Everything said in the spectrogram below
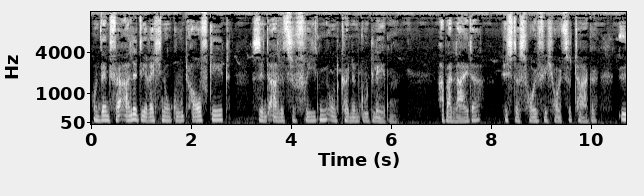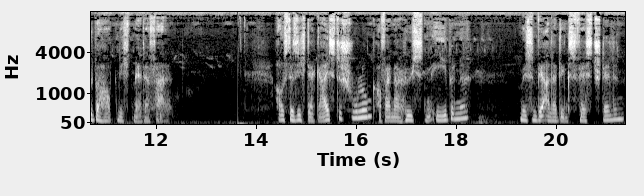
und wenn für alle die Rechnung gut aufgeht, sind alle zufrieden und können gut leben. Aber leider ist das häufig heutzutage überhaupt nicht mehr der Fall. Aus der Sicht der Geistesschulung auf einer höchsten Ebene müssen wir allerdings feststellen,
